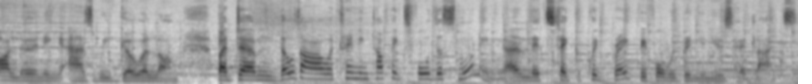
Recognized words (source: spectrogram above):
are learning as we go along. But um, those are our trending topics for this morning. Uh, let's take a quick break before we bring you news headlines.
